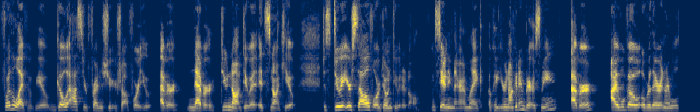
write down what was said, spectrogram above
for the life of you, go ask your friend to shoot your shot for you. Ever. Never. Do not do it. It's not cute. Just do it yourself or don't do it at all. I'm standing there. I'm like, okay, you're not going to embarrass me ever. I will go over there and I will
